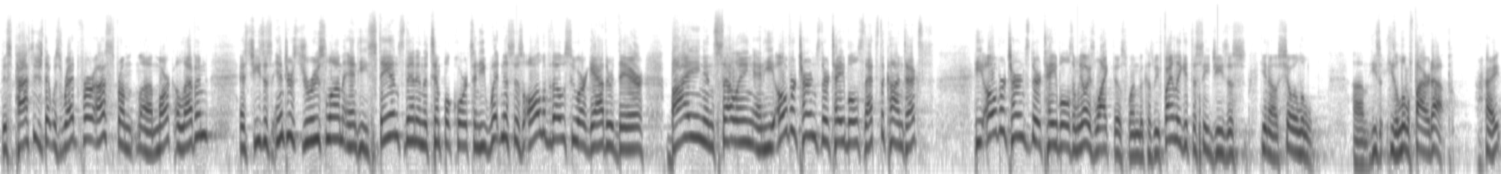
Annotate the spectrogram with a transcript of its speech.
This passage that was read for us from uh, Mark 11, as Jesus enters Jerusalem and he stands then in the temple courts and he witnesses all of those who are gathered there buying and selling, and he overturns their tables. That's the context. He overturns their tables, and we always like this one because we finally get to see Jesus, you know, show a little, um, he's, he's a little fired up, right?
